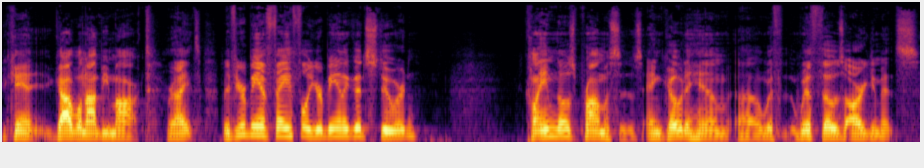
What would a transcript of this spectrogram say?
You can't, God will not be mocked, right? But if you're being faithful, you're being a good steward, claim those promises and go to him uh, with, with those arguments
